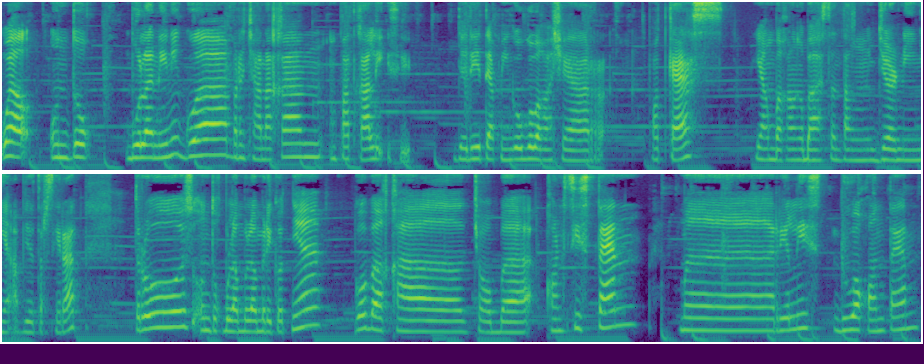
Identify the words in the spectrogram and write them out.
well, untuk bulan ini gue merencanakan empat kali sih. Jadi tiap minggu gue bakal share podcast yang bakal ngebahas tentang journey-nya Abjad Tersirat. Terus untuk bulan-bulan berikutnya, gue bakal coba konsisten merilis dua konten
